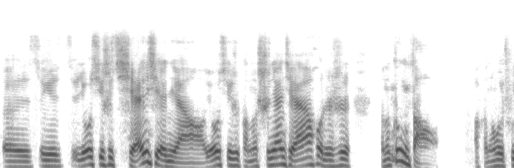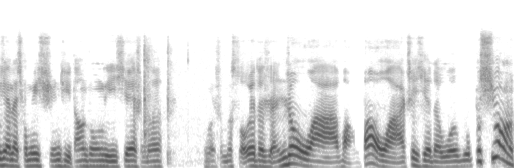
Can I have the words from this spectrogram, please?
呃，这个尤其是前些年啊，尤其是可能十年前或者是可能更早啊，可能会出现在球迷群体当中的一些什么。什么什么所谓的人肉啊、网暴啊这些的，我我不希望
